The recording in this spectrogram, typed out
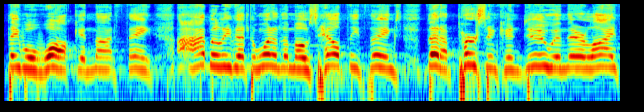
They will walk and not faint. I believe that one of the most healthy things that a person can do in their life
